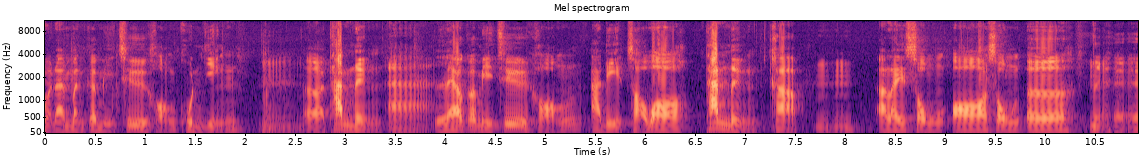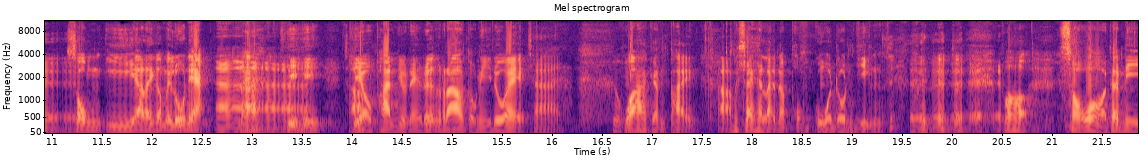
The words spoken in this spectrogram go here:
วันนั้นมันก็มีชื่อของคุณหญิงเอ่อท่านหนึ่งอ่าแล้วก็มีชื่อของอดีตสวท่านหนึ่งครับอือหืออะไรทรงอทรงเออเออเออทรงอีอะไรก็ไม่รู้เนี่ยอ่าอ่านะอ่าอ่าที่ครับเกี่ยวพันอยู่ในเรื่องราวตรงนี้ด้วยใช่ ว่ากันไปครับไม่ใช่อะไรนะผมกลัวโดนยิง เพราะสวท่านนี้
